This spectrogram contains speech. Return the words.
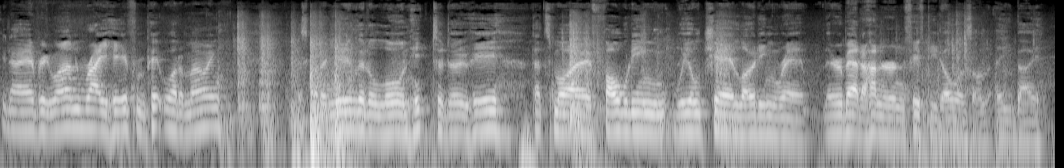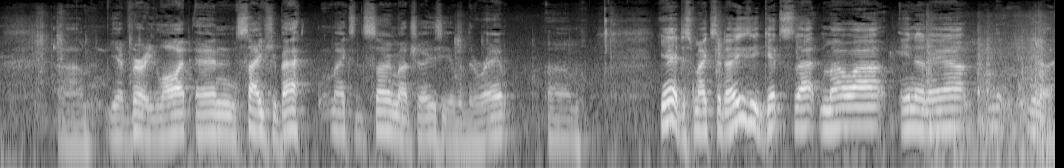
G'day everyone, Ray here from Pittwater Mowing. Just got a new little lawn hit to do here. That's my folding wheelchair loading ramp. They're about $150 on eBay. Um, yeah, very light and saves you back. Makes it so much easier with the ramp. Um, yeah, just makes it easy. Gets that mower in and out. You know,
